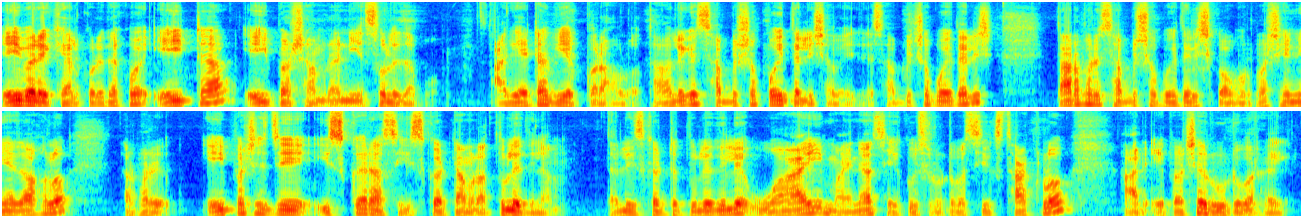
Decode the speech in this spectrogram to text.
এইবারে খেয়াল করে দেখো, এইটা এই পাশে আমরা নিয়ে চলে যাব। আগে এটা বিয়োগ করা হলো। তাহলে কি ছাব্বিশশো পঁয়তাল্লিশ হবে যে ছাব্বিশশো পঁয়তাল্লিশ, তারপরে ছাব্বিশশো পঁয়তাল্লিশকে অপর পাশে নিয়ে যাওয়া হলো। তারপরে এই পাশে যে স্কোয়ার আছে স্কোয়ারটা আমরা তুলে দিলাম। তাহলে স্কোয়ারটা তুলে দিলে ওয়াই মাইনাস একুশ রুট ওভার সিক্স থাকল, আর এ পাশে রুট ওভার হয়ে গেল।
